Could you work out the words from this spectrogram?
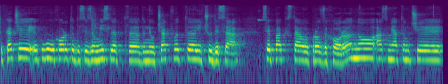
Така че е хубаво хората да се замислят, да не очакват и чудеса. Все пак става въпрос за хора, но аз мятам, че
